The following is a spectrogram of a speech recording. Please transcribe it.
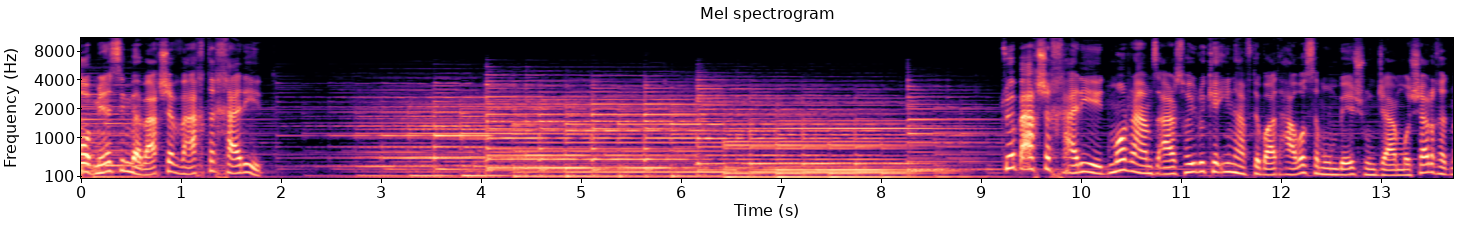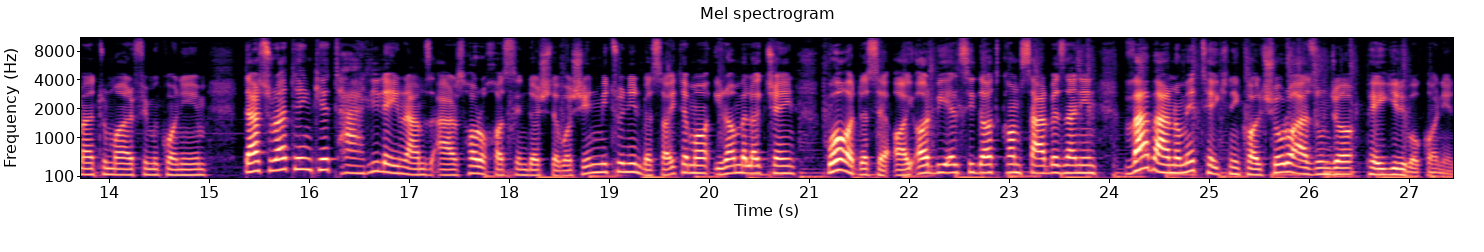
خب می‌رسیم به بخش وقت خرید. توی بخش خرید ما رمز ارزهایی رو که این هفته باید حواسمون بهشون جمع باشه رو خدمتتون معرفی می‌کنیم. در صورت اینکه تحلیل این رمز ارزها رو خواستین داشته باشین می‌تونین به سایت ما ایران بلاکچین با آدرس irblc.com سر بزنین و برنامه تکنیکال شو رو از اونجا پیگیری بکنین.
